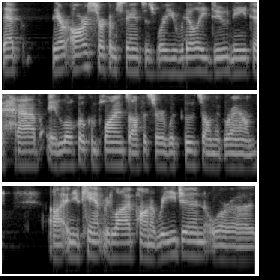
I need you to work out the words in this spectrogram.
that there are circumstances where you really do need to have a local compliance officer with boots on the ground. Uh, and you can't rely upon a region or a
